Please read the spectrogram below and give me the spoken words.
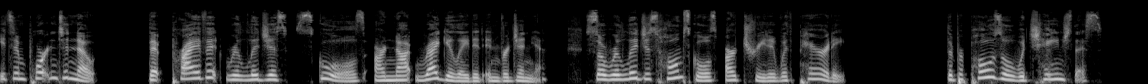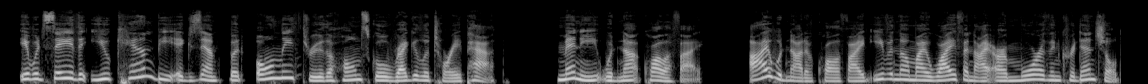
It's important to note that private religious schools are not regulated in Virginia. So religious homeschools are treated with parity. The proposal would change this. It would say that you can be exempt, but only through the homeschool regulatory path. Many would not qualify. I would not have qualified, even though my wife and I are more than credentialed.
